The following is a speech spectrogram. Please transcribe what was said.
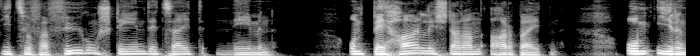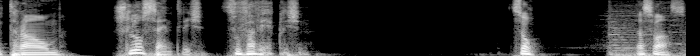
die zur Verfügung stehende Zeit nehmen und beharrlich daran arbeiten, um Ihren Traum schlussendlich zu verwirklichen. So, das war's.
